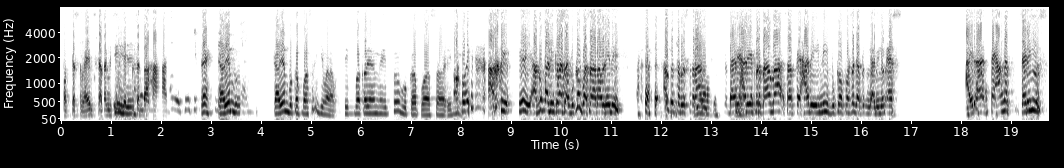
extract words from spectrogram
podcast lain sekarang di sini Iya. jadi bahan Eh kalian bu- kalian buka puasanya gimana? Tipe kalian itu buka puasa ini? oh, aku ini aku paling kerasa buka puasa tahun ini aku terus terang dari hari pertama sampai hari ini buka puasa nggak nggak minum es air eh, teh anget serius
